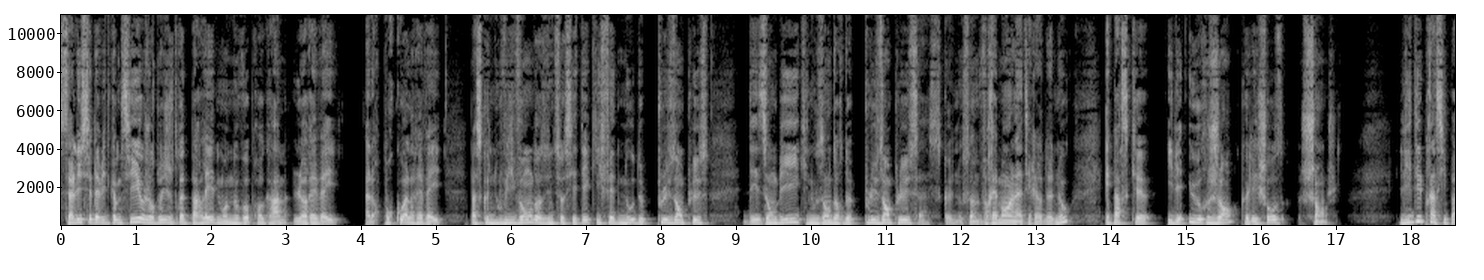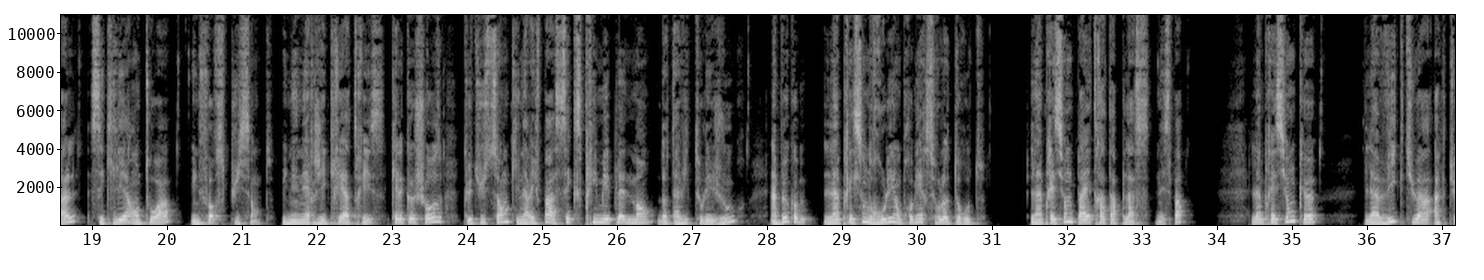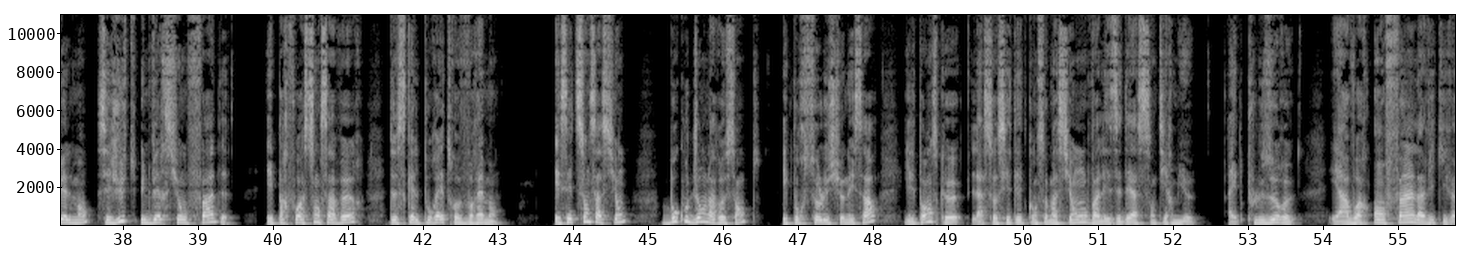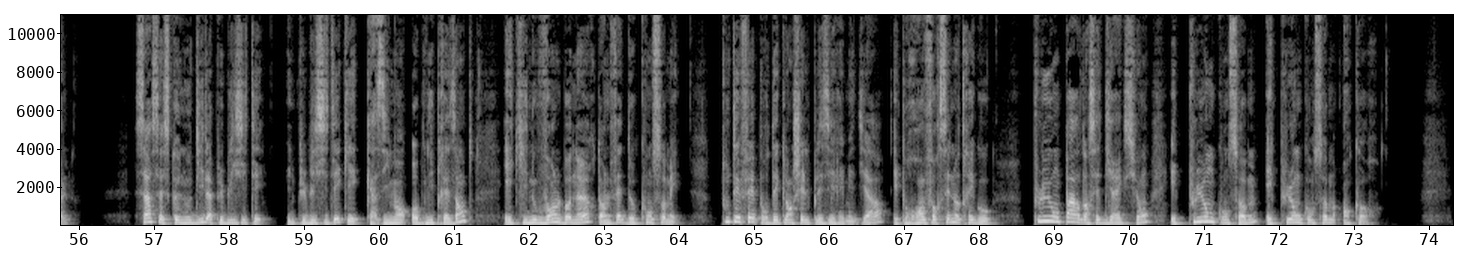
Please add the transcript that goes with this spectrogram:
Salut, c'est David Comsi. Aujourd'hui, je voudrais te parler de mon nouveau programme, Le Réveil. Alors pourquoi le réveil? Parce que nous vivons dans une société qui fait de nous de plus en plus des zombies, qui nous endort de plus en plus à ce que nous sommes vraiment à l'intérieur de nous, et parce que il est urgent que les choses changent. L'idée principale, c'est qu'il y a en toi une force puissante, une énergie créatrice, quelque chose que tu sens qui n'arrive pas à s'exprimer pleinement dans ta vie de tous les jours, un peu comme l'impression de rouler en première sur l'autoroute. L'impression de pas être à ta place, n'est-ce pas? L'impression que la vie que tu as actuellement, c'est juste une version fade et parfois sans saveur de ce qu'elle pourrait être vraiment. Et cette sensation, beaucoup de gens la ressentent, et pour solutionner ça, ils pensent que la société de consommation va les aider à se sentir mieux, à être plus heureux, et à avoir enfin la vie qu'ils veulent. Ça, c'est ce que nous dit la publicité. Une publicité qui est quasiment omniprésente et qui nous vend le bonheur dans le fait de consommer. Tout est fait pour déclencher le plaisir immédiat et pour renforcer notre ego. Plus on part dans cette direction et plus on consomme et plus on consomme encore.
